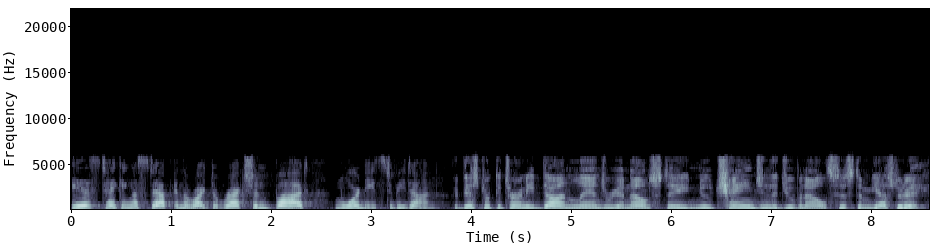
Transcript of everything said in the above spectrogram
is taking a step in the right direction, but more needs to be done. District Attorney Don Landry announced a new change in the juvenile system yesterday.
